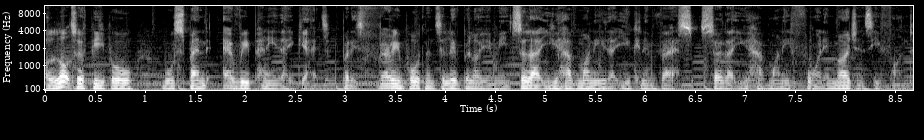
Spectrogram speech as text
A lot of people will spend every penny they get, but it's very important to live below your means so that you have money that you can invest, so that you have money for an emergency fund.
